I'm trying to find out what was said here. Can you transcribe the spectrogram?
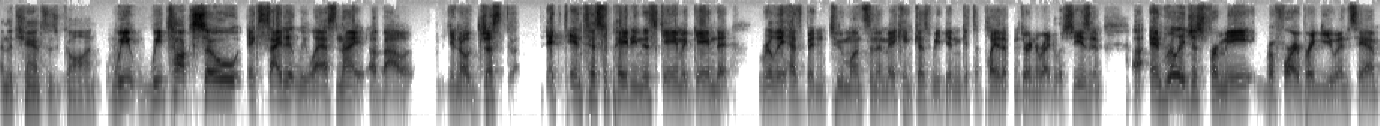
and the chance is gone. We we talked so excitedly last night about you know, just anticipating this game, a game that really has been two months in the making because we didn't get to play them during the regular season. Uh, and really, just for me, before I bring you in, Sam,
